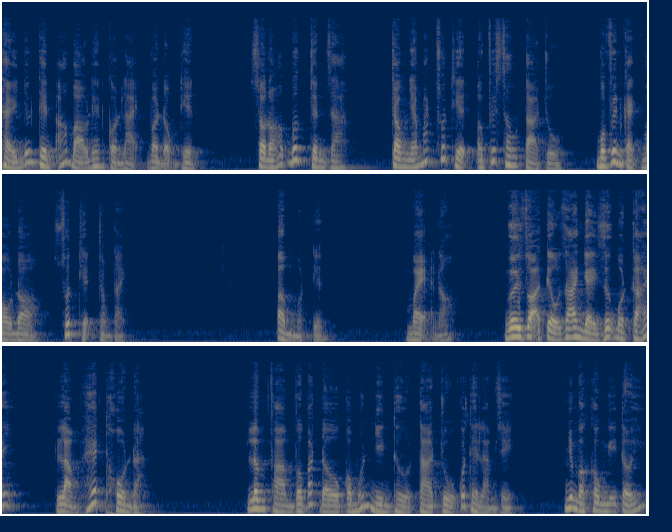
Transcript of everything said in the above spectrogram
thảy những tên áo bào đen còn lại vào động thiên. Sau đó bước chân ra, Trong nhà mắt xuất hiện ở phía sau tà chủ, Một viên gạch màu đỏ xuất hiện trong tay. Ầm một tiếng, Mẹ nó, Người dọa tiểu gia nhảy dựng một cái, Làm hết hồn à? Lâm Phạm vừa bắt đầu có muốn nhìn thử tà chủ có thể làm gì. Nhưng mà không nghĩ tới,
